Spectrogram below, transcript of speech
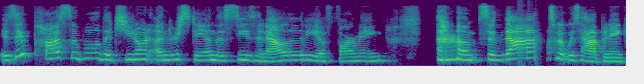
is it possible that you don't understand the seasonality of farming? Um, so that's what was happening.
